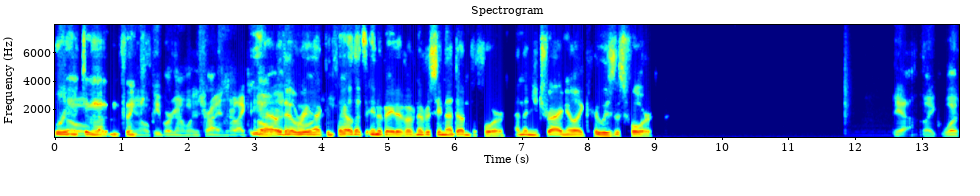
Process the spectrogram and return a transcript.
We'll react So, to that and think, You know, people are gonna want to try it, and they're like, yeah, oh, or they'll react and say, "Oh, that's innovative. I've never seen that done before." And then you try, and you're like, "Who is this for?" yeah like what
